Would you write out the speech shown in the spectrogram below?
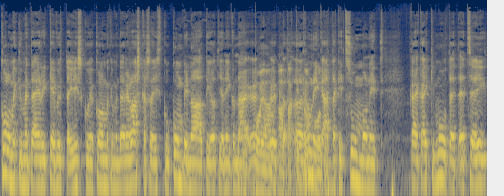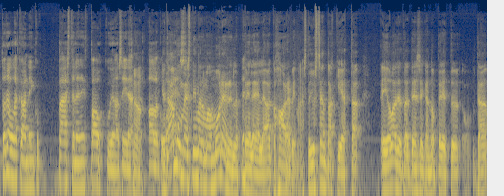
30 eri kevyttä iskua ja 30 eri raskasta iskua, kombinaatiot ja niinku nämä ja runikättäkit, summonit, ka- kaikki muut, että et se ei todellakaan niinku päästele niitä paukkujaan siinä Joo. Ja tämä on mun mielestä nimenomaan modernille peleille aika harvinaista, just sen takia, että ei oleteta, että ensinnäkään on pelitty tämä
